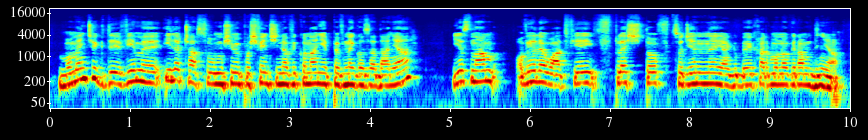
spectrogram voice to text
W momencie, gdy wiemy, ile czasu musimy poświęcić na wykonanie pewnego zadania, jest nam o wiele łatwiej wpleść to w codzienny jakby harmonogram dnia.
